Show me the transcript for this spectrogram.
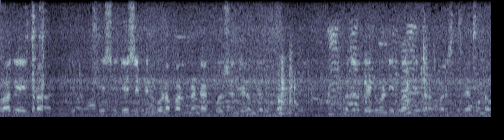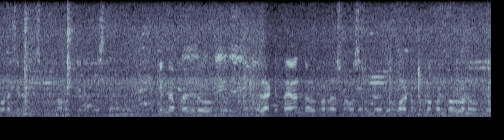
అలాగే ఇక్కడ జేసీపీని కూడా పర్మనెంట్గా పొజిషన్ చేయడం జరుగుతూ ఉంది. ప్రజలకు ఎటువంటి ఇబ్బందికర పరిస్థితి లేకుండా కూడా చర్యలు తీసుకుంటున్నామని తెలియజేస్తాము ముఖ్యంగా ప్రజలు ఎలాంటి భయాందోళన పడాల్సిన అవసరం లేదు. వాటర్ ఫ్లో కంట్రోల్లోనే ఉంది.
